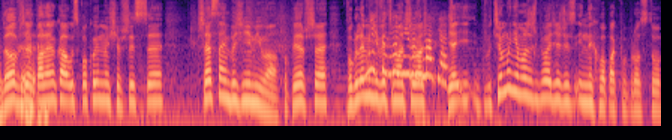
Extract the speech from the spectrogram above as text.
Dobrze, Palionka, uspokójmy się wszyscy. Przestań być niemiła. Po pierwsze, w ogóle mi nie wytłumaczyłaś. Ja, i, czemu nie możesz mi powiedzieć, że jest inny chłopak po prostu?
